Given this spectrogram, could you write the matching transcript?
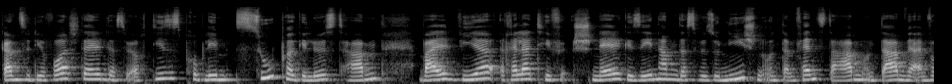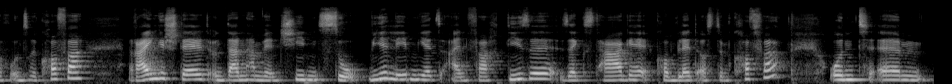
kannst du dir vorstellen, dass wir auch dieses Problem super gelöst haben, weil wir relativ schnell gesehen haben, dass wir so Nischen unterm Fenster haben und da haben wir einfach unsere Koffer reingestellt und dann haben wir entschieden, so, wir leben jetzt einfach diese sechs Tage komplett aus dem Koffer und ähm,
